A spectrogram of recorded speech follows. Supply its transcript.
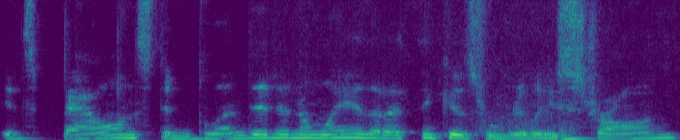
it's balanced and blended in a way that I think is really strong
